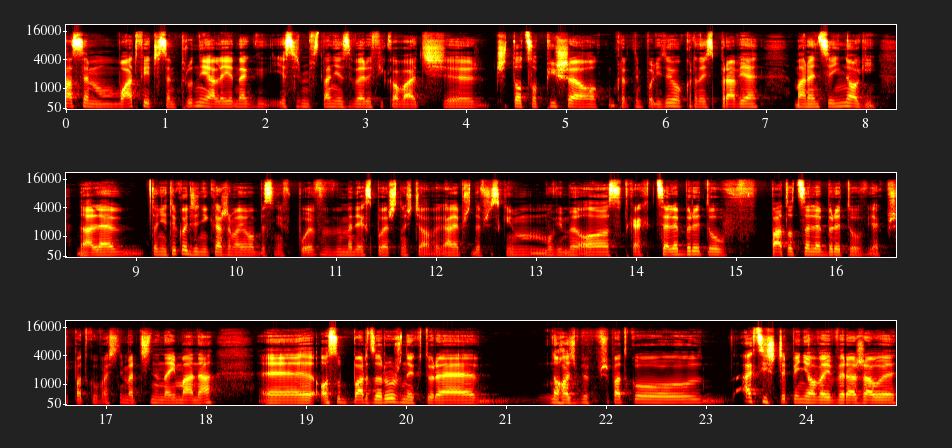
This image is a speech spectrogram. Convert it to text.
czasem łatwiej, czasem trudniej, ale jednak jesteśmy w stanie zweryfikować, e, czy to, co pisze o konkretnym polityku, o konkretnej sprawie, ma ręce i nogi. No ale to nie tylko dziennikarze mają obecnie wpływ w mediach społecznościowych, ale przede wszystkim mówimy o setkach celebrytów, patocelebrytów, jak w przypadku właśnie Marcina Najmana, e, osób bardzo różnych, które no choćby w przypadku akcji szczepieniowej wyrażały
